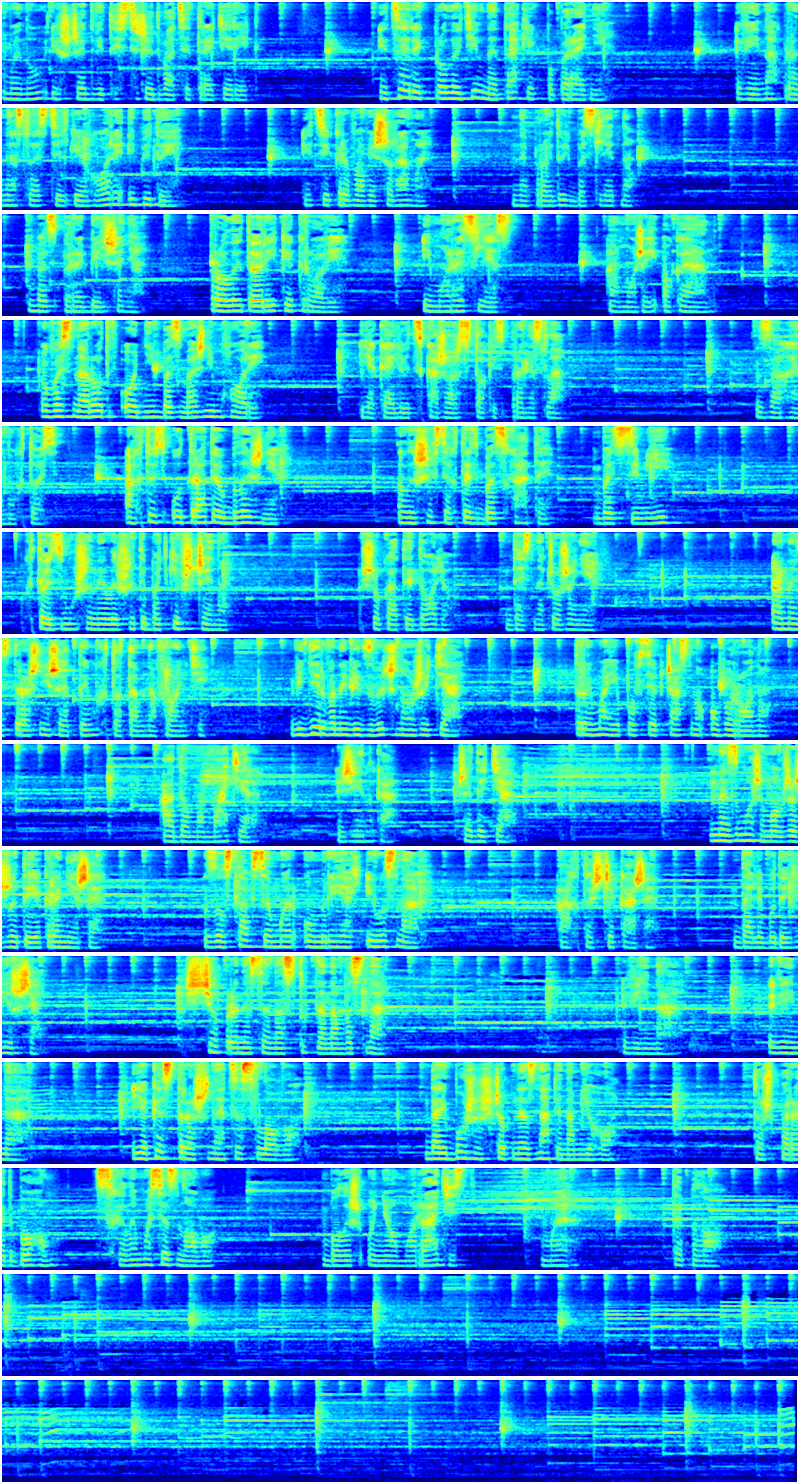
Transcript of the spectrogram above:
Минув іще 2023 рік. І цей рік пролетів не так, як попередній. Війна принесла стільки горя і біди, і ці криваві шрами не пройдуть безслідно. Без перебільшення пролито ріки крові і море сліз, а може й океан. Увесь народ в одній безмежнім горі, яке людська жорстокість принесла. Загинув хтось, а хтось утратив ближніх. Лишився хтось без хати, без сім'ї, хтось змушений лишити батьківщину, шукати долю десь на чужині. А найстрашніше тим, хто там на фронті, відірваний від звичного життя, тримає повсякчасну оборону. А дома матір, жінка чи дитя. Не зможемо вже жити як раніше. Зостався мир у мріях і у снах. А хто ще каже, далі буде гірше. Що принесе наступна нам весна? Війна, війна, яке страшне це слово. Дай Боже, щоб не знати нам його. Тож перед Богом схилимося знову, бо лиш у ньому радість, мир, тепло.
